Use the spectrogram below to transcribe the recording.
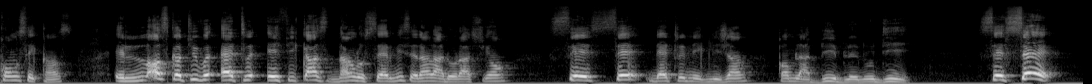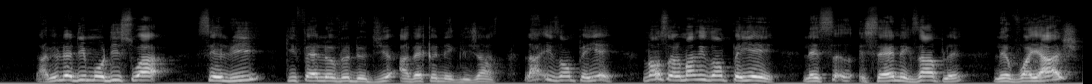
conséquences. Et lorsque tu veux être efficace dans le service et dans l'adoration, cessez d'être négligent comme la Bible nous dit. Cessez. La Bible dit maudit soit celui qui fait l'œuvre de Dieu avec négligence. Là, ils ont payé. Non seulement ils ont payé, c'est un exemple, hein, les voyages,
